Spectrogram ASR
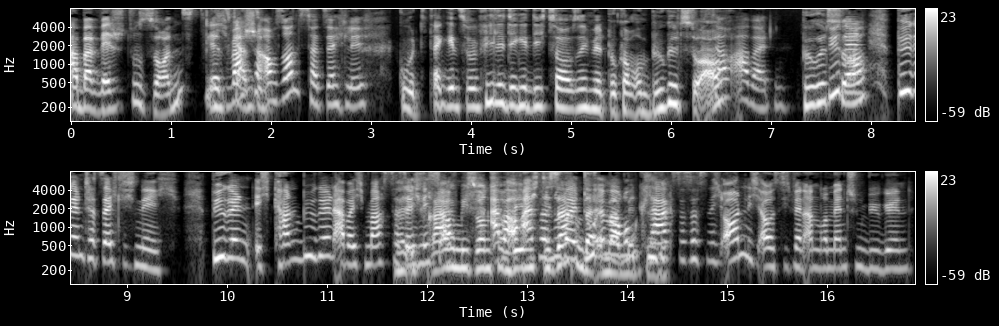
Aber wäschst du sonst? Jetzt ich wasche du- auch sonst tatsächlich. Gut, da gibt's wohl viele Dinge, die ich zu Hause nicht mitbekomme. Und bügelst du Ist ja auch? auch arbeiten. Bügelst du Bügeln, auch? bügeln tatsächlich nicht. Bügeln, ich kann bügeln, aber ich mache es tatsächlich ich nicht so frage oft. mich sonst, von aber auch wem ich die nur, weil Sachen du da immer immer mitbügel. rumklagst, dass es nicht ordentlich aussieht, wenn andere Menschen bügeln.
